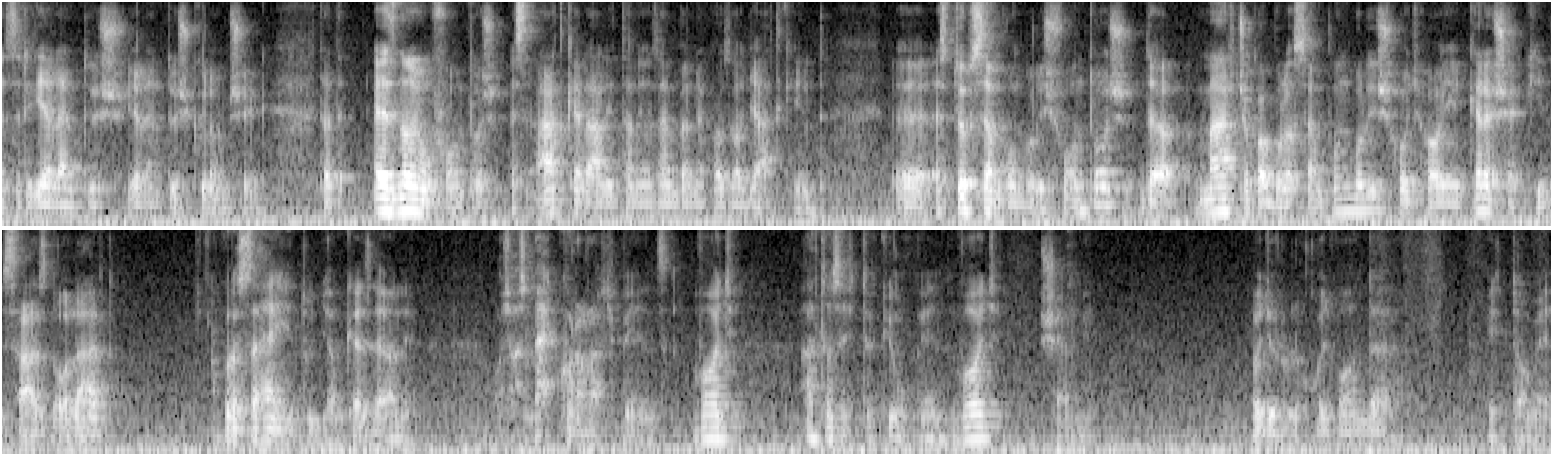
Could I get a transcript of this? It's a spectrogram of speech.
ez jelentős, jelentős különbség. Tehát ez nagyon fontos, ezt át kell állítani az embernek az agyát kint. Ez több szempontból is fontos, de már csak abból a szempontból is, hogy ha én keresek kint 100 dollárt, akkor azt a helyén tudjam kezelni. Hogy az mekkora nagy pénz. Vagy hát az egy tök jó pénz. Vagy semmi. Vagy örülök, hogy van, de mit tudom én,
